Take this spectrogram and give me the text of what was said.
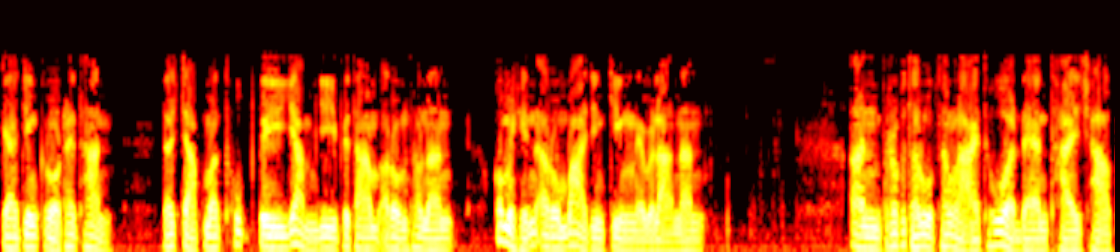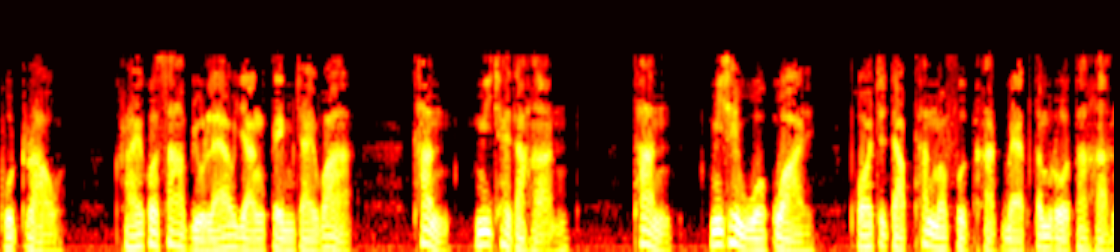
แกจึงโกรธให้ท่าน และจับมาทุบตีย่ำยีไปตามอารมณ์เท่านั้น ก็ไม่เห็นอารมณ์บ้าจริง ๆ ในเวลานั้น อันพระพุทธรูปทั้งหลายทั่วแดนไทยชาวพุทธเรา ใครก็ทราบอยู่แล้วอย่างเต็มใจว่า ท่านมิใช่ทหาร ท่านมิใช่วัวกวายพอจะจับท่านมาฝึกหัดแบบตำรวจทหาร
